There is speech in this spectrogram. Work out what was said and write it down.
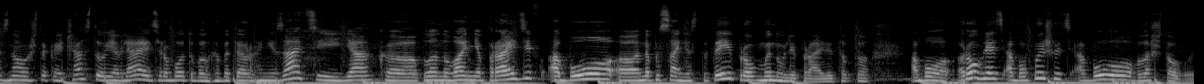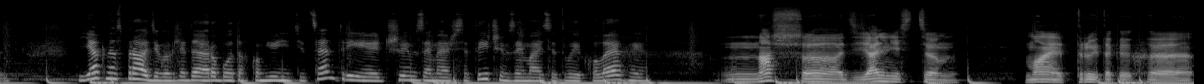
Знову ж таки, часто уявляють роботу в ЛГБТ-організації як е, планування прайдів або е, написання статей про минулі прайди. Тобто або роблять, або пишуть, або влаштовують. Як насправді виглядає робота в ком'юніті центрі? Чим займаєшся ти, чим займаються твої колеги? Наша діяльність ем, має три таких е,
